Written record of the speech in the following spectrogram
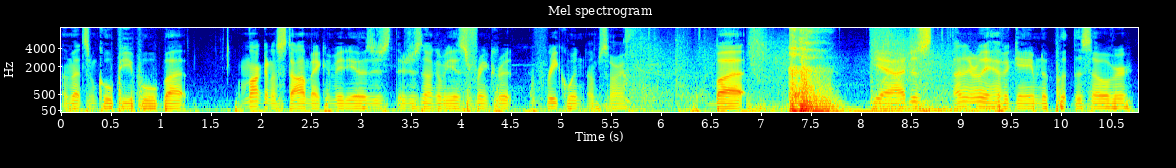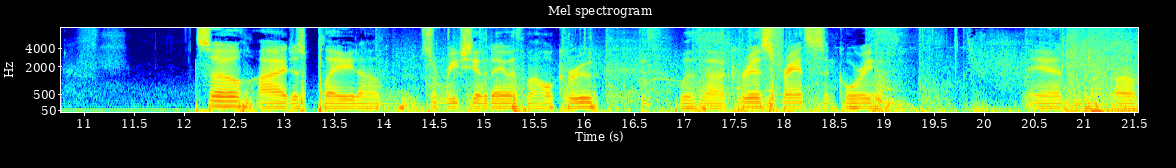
I met some cool people, but I'm not gonna stop making videos. Just, they're just not gonna be as frequent. Frequent. I'm sorry, but yeah, I just I didn't really have a game to put this over. So I just played um, some Reach the other day with my whole crew, with uh, Chris, Francis, and Corey, and um,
